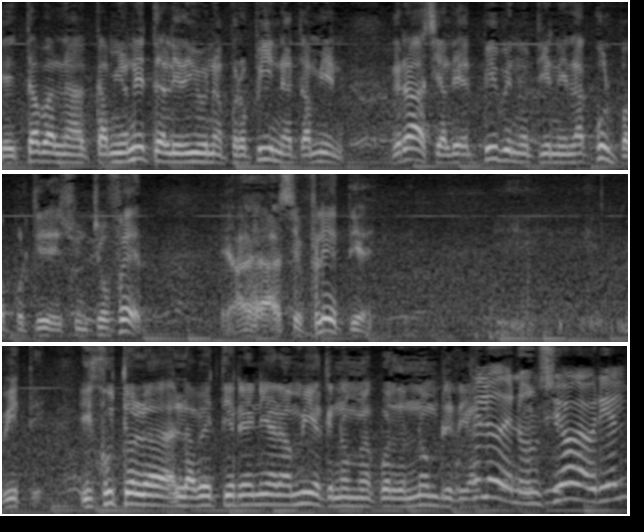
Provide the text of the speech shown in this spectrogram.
que estaba en la camioneta, le di una propina también. Gracias, el pibe no tiene la culpa porque es un chofer, ha- hace flete. Y- ¿Viste? Y justo la, la veterinaria mía, que no me acuerdo el nombre de... ¿Usted lo denunció, Gabriel?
